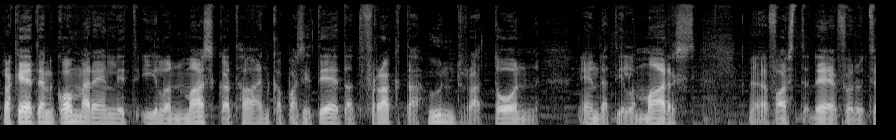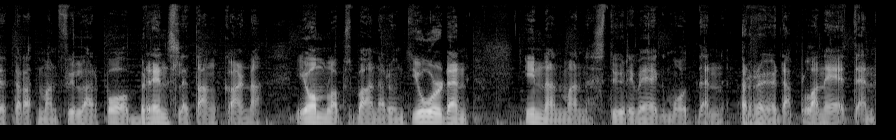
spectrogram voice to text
Raketen kommer enligt Elon Musk att ha en kapacitet att frakta 100 ton ända till Mars eh, fast det förutsätter att man fyller på bränsletankarna i omloppsbana runt jorden innan man styr iväg mot den röda planeten.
